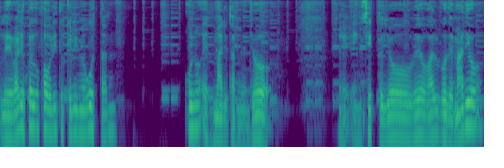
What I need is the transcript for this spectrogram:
de varios juegos favoritos que a mí me gustan, uno es Mario también. Yo eh, insisto, yo veo algo de Mario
